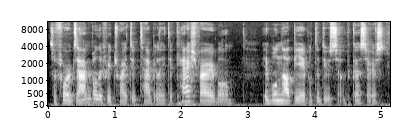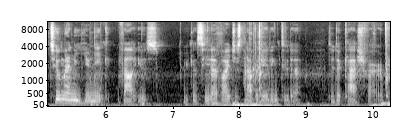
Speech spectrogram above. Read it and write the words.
So for example, if we try to tabulate the cash variable, it will not be able to do so because there's too many unique values. We can see that by just navigating to the, to the cash variable.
